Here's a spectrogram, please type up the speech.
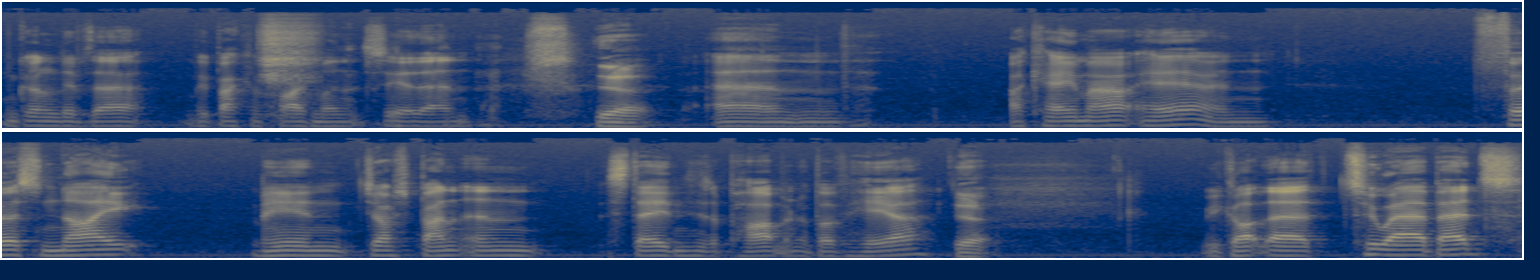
I'm going to live there. Be back in five months. See you then. Yeah, And I came out here, and first night, me and Josh Banton stayed in his apartment above here. yeah, We got there, two air beds.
